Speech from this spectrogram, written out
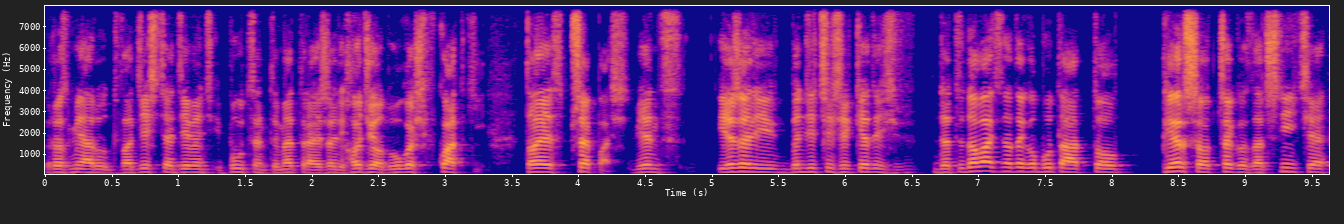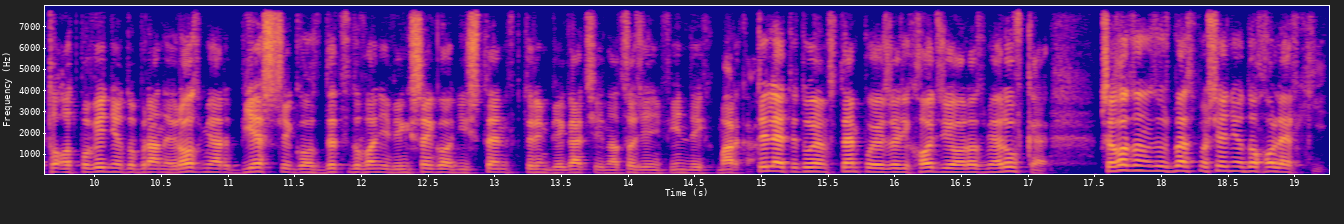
rozmiaru 29,5 cm, jeżeli chodzi o długość wkładki. To jest przepaść, więc jeżeli będziecie się kiedyś decydować na tego buta, to Pierwsze od czego zacznijcie, to odpowiednio dobrany rozmiar. Bierzcie go zdecydowanie większego niż ten, w którym biegacie na co dzień w innych markach. Tyle tytułem wstępu, jeżeli chodzi o rozmiarówkę. Przechodząc już bezpośrednio do cholewki.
